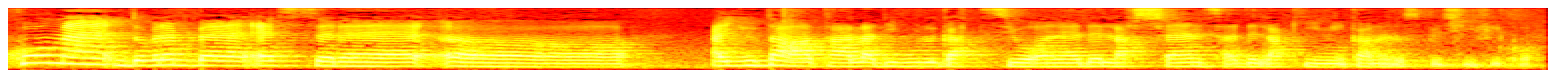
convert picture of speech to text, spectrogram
come dovrebbe essere eh, aiutata la divulgazione della scienza e della chimica nello specifico?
